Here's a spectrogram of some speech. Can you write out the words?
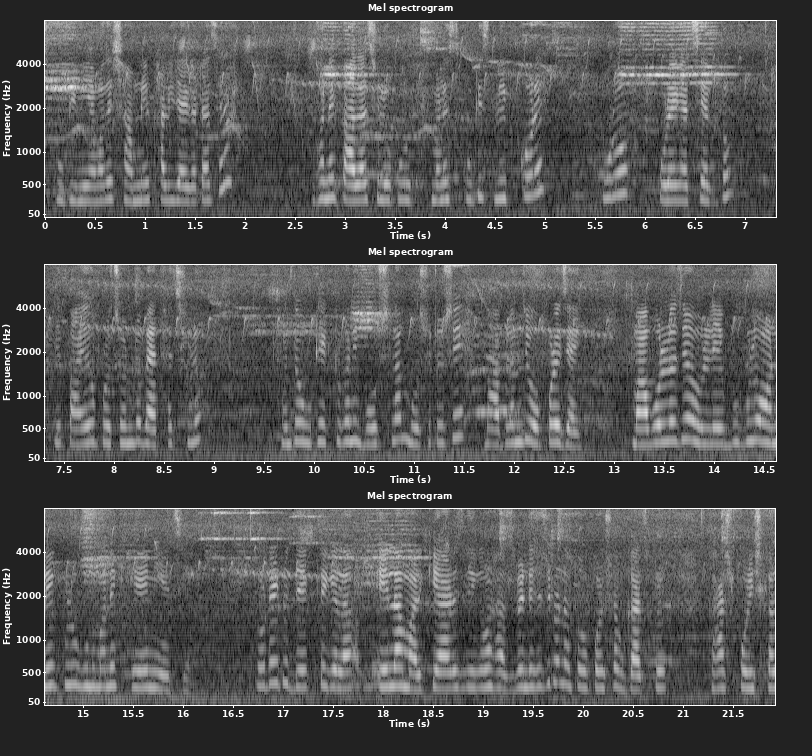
স্কুটি নিয়ে। আমাদের সামনের খালি জায়গাটা আছে ওখানে কাদা ছিল মানে স্কুটি স্লিপ করে পুরো পড়ে গেছে একদম। যে পায়েও প্রচণ্ড ব্যথা ছিল। তো উঠে একটুখানি বসলাম, বসে টসে ভাবলাম যে ওপরে যাই। মা বলল যে ও লেবুগুলো অনেকগুলো মানে খেয়ে নিয়েছে। তো ওটা একটু দেখতে গেলাম, এলাম আর কি। আর যেদিকে আমার হাজব্যান্ড এসেছিল না, তো ওপরে সব গাছগুলো, ঘাস পরিষ্কার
